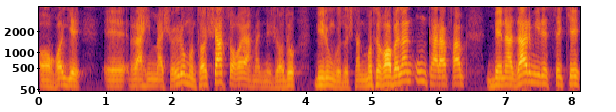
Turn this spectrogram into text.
آقای رحیم مشایی رو منتها شخص آقای احمدی نژاد رو بیرون گذاشتن. متقابلا اون طرف هم به نظر می‌رسه که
